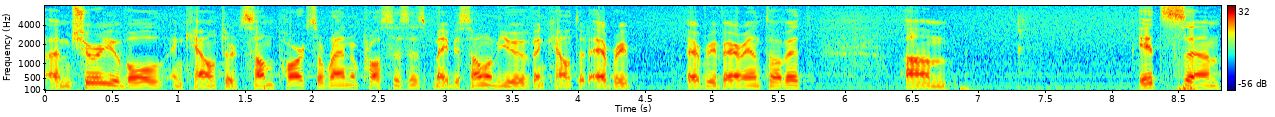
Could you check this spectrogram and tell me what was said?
I'm sure you've all encountered some parts of random processes. Maybe some of you have encountered every, every variant of it. Um, it's, um,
